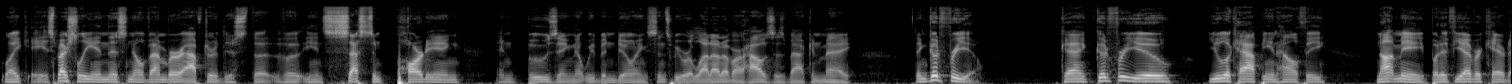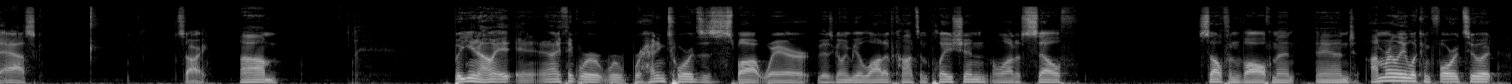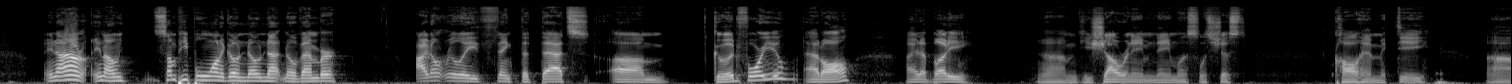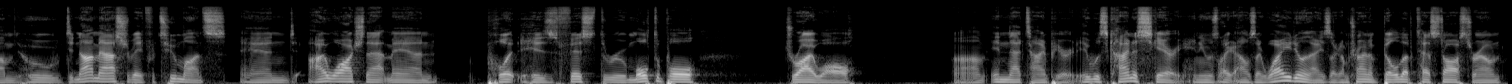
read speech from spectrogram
like especially in this November after this the the, the incessant partying and boozing that we've been doing since we were let out of our houses back in May, then good for you. Okay? Good for you you look happy and healthy. Not me, but if you ever care to ask, sorry. Um, but you know, it, it, and I think we're, we're we're heading towards a spot where there's going to be a lot of contemplation, a lot of self self involvement, and I'm really looking forward to it. And I don't, you know, some people want to go no nut November. I don't really think that that's um, good for you at all. I had a buddy um, he shall remain nameless. Let's just call him McD, um, who did not masturbate for two months. And I watched that man put his fist through multiple drywall um, in that time period. It was kind of scary. And he was like, I was like, why are you doing that? He's like, I'm trying to build up testosterone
